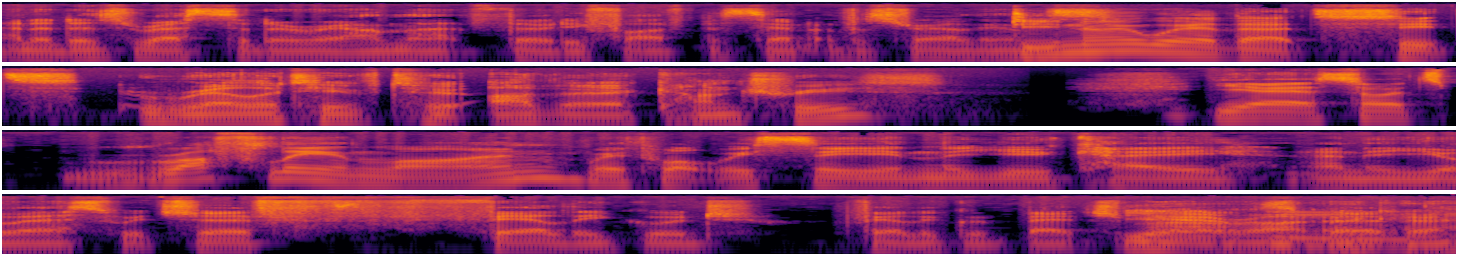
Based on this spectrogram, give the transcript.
and it has rested around that 35% of Australians. Do you know where that sits relative to other countries? Yeah, so it's roughly in line with what we see in the UK and the US, which are fairly good, fairly good benchmarks. Yeah, right, okay.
